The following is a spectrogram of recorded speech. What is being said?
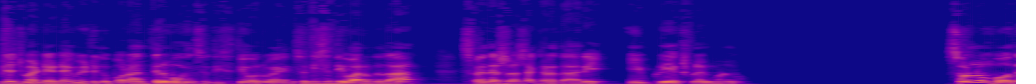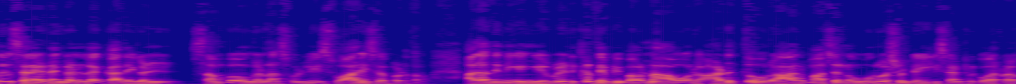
ஜட்மெண்ட் டேட்டு வீட்டுக்கு போகிறேன் திரும்பவும் சுற்றி சுற்றி வருவேன். சுற்றி சுற்றி வர்றது தான் சுயதர்ஷன சக்கரதாரி. இப்படி எக்ஸ்பிளைன் பண்ணும் சொல்லும்போது சில இடங்களில் கதைகள் சம்பவங்கள்லாம் சொல்லி சுவாரஸ்யப்படுத்தணும். அதாவது நீங்கள் இங்கே எடுக்கிறது எப்படி பார்க்கணும் அவன் ஒரு அடுத்த ஒரு ஆறு மாதம் இல்லை ஒரு வருஷம் டெய்லி சென்டருக்கு வர்ற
